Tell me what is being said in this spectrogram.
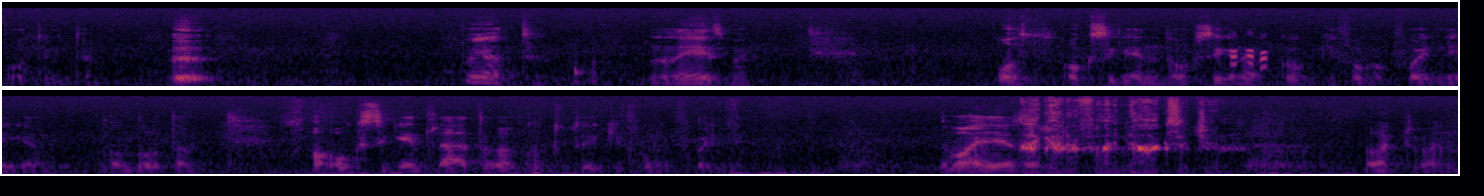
Hol tűntem? Ö! Miatt? Na nézd meg. Ott oxigén, oxigén, akkor ki fogok fogyni, igen. Gondoltam. Ha oxigént látok, akkor tudod, hogy ki fogunk fogyni. De vagy I ezek... gotta find oxygen. Ott van.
